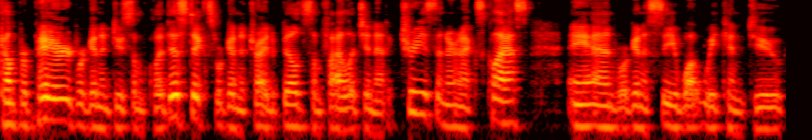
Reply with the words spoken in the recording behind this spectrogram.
come prepared. We're going to do some cladistics. We're going to try to build some phylogenetic trees in our next class, and we're going to see what we can do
